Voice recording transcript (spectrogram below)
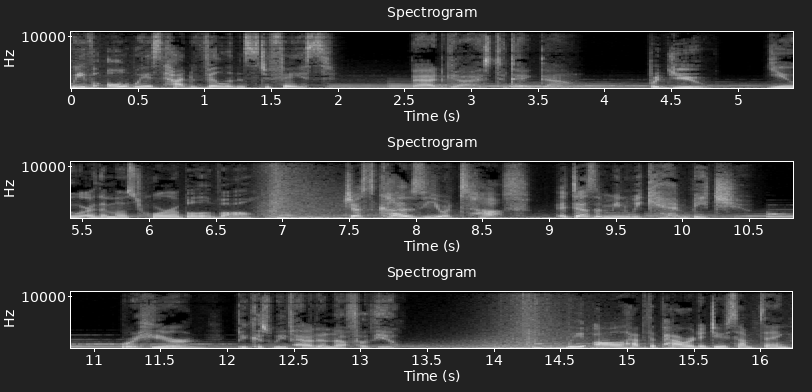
We've always had villains to face. Bad guys to take down. But you. You are the most horrible of all. Just because you're tough, it doesn't mean we can't beat you. We're here because we've had enough of you. We all have the power to do something.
